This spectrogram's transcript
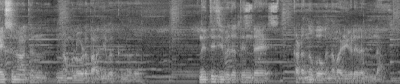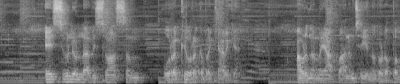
യേശുനാഥൻ നമ്മളോട് പറഞ്ഞു വെക്കുന്നത് നിത്യജീവിതത്തിന്റെ കടന്നു പോകുന്ന വഴികളിലെല്ലാം യേശുവിലുള്ള വിശ്വാസം ഉറക്കെ ഉറക്കെ പ്രഖ്യാപിക്കാൻ. അവിടെ നമ്മെ ആഹ്വാനം ചെയ്യുന്നതോടൊപ്പം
